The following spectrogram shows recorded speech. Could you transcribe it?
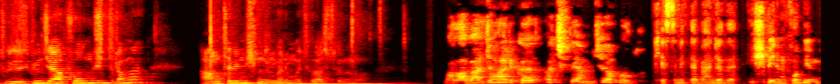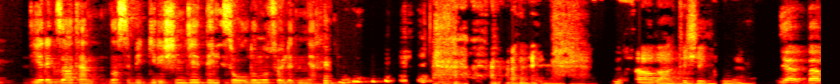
düzgün cevap olmuştur ama anlatabilmişimdir umarım motivasyonumu. Valla bence harika açıklayan bir cevap oldu. Kesinlikle bence de. İş benim hobim diyerek zaten nasıl bir girişimci delisi olduğunu söyledin yani. Sağ ol abi teşekkürler. Ya ben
